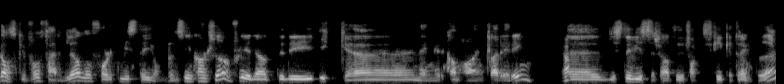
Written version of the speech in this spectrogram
ganske forferdelig når folk mister jobben sin, kanskje. Fordi de ikke lenger kan ha en klarering. Ja. Eh, hvis det viser seg at de faktisk ikke trengte det.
